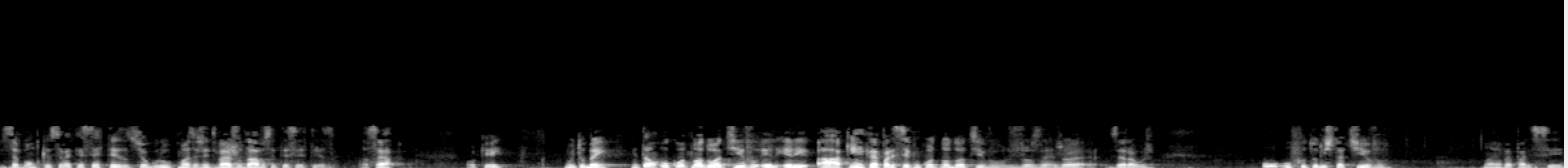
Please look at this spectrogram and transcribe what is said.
isso é bom porque você vai ter certeza do seu grupo, mas a gente vai ajudar você a ter certeza, tá certo? Ok? Muito bem. Então, o continuador ativo, ele, ele- Ah, quem é que vai aparecer com o continuador ativo, José, José Araújo? O, o futurista ativo né, vai aparecer.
